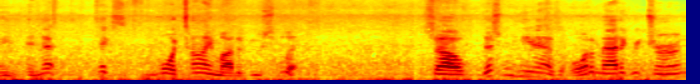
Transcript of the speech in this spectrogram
and, and that takes more time out of you split. So this one here has an automatic return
